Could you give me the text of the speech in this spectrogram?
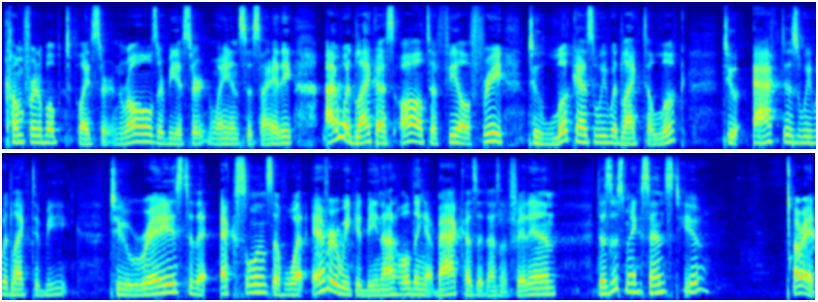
comfortable to play certain roles or be a certain way in society. I would like us all to feel free to look as we would like to look, to act as we would like to be, to raise to the excellence of whatever we could be, not holding it back because it doesn't fit in. Does this make sense to you? All right,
